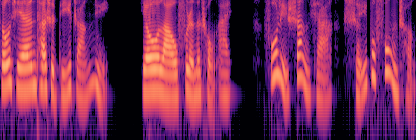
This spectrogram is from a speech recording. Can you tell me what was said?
从前她是嫡长女。有老夫人的宠爱，府里上下谁不奉承？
